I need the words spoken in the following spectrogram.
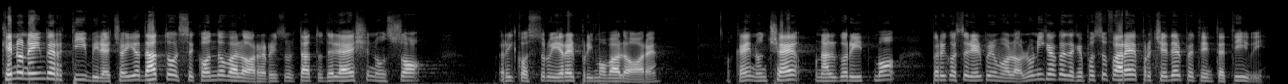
che non è invertibile, cioè io ho dato il secondo valore, il risultato dell'hash non so ricostruire il primo valore. Okay? Non c'è un algoritmo per ricostruire il primo valore. L'unica cosa che posso fare è procedere per tentativi,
